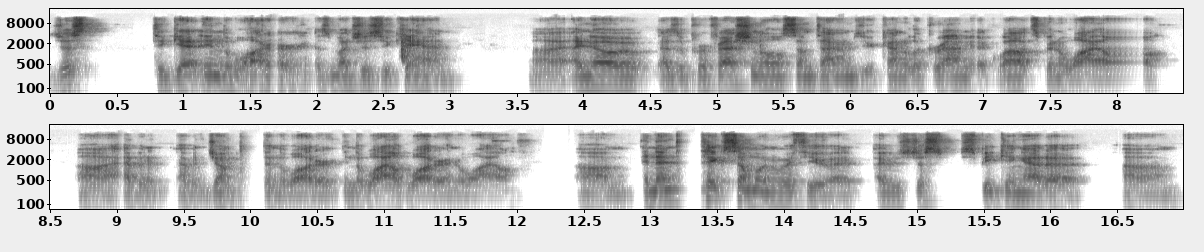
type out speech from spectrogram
just to get in the water as much as you can uh, I know as a professional, sometimes you kind of look around, you're like, wow, it's been a while. Uh, I haven't, haven't jumped in the water, in the wild water in a while. Um, and then take someone with you. I, I was just speaking at a, um,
